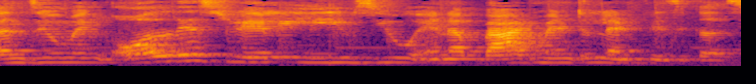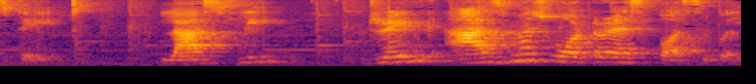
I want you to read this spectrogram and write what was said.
Consuming all this really leaves you in a bad mental and physical state. Lastly, drink as much water as possible.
